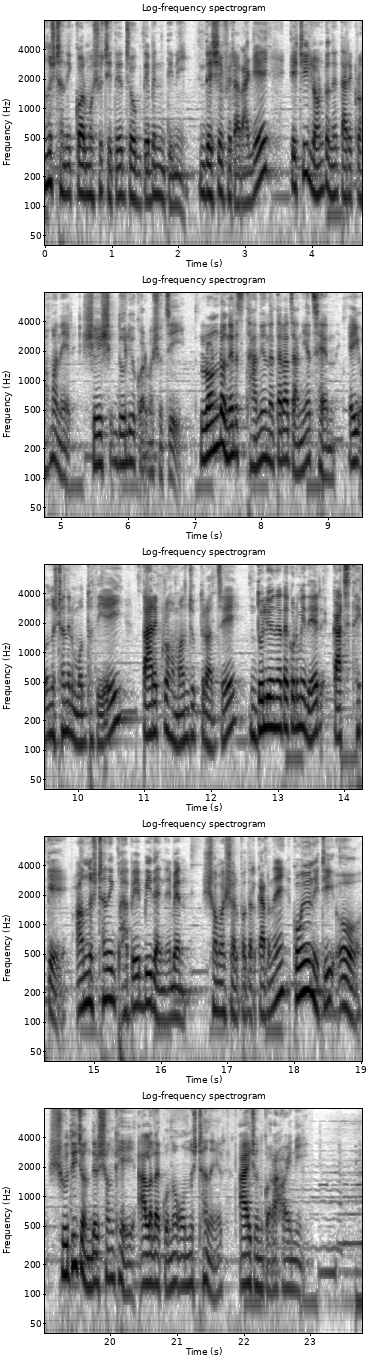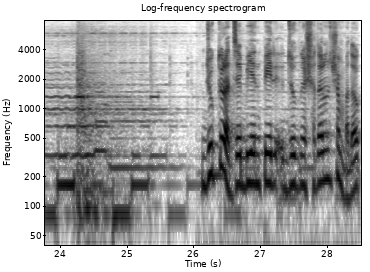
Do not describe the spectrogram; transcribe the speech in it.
আনুষ্ঠানিক কর্মসূচিতে যোগ দেবেন তিনি। দেশে ফেরার আগে এটি লন্ডনে তারেক রহমানের শেষ দলীয় কর্মসূচি। লন্ডনের স্থানীয় নেতারা জানিয়েছেন, এই অনুষ্ঠানের মধ্য দিয়েই তারেক রহমান যুক্তরাজ্যে দলীয় নেতাকর্মীদের কাছ থেকে আনুষ্ঠানিকভাবে বিদায় নেবেন। সময় স্বল্পতার কারণে কমিউনিটি ও সুধীজনদের সঙ্গে আলাদা কোনো অনুষ্ঠানের আয়োজন করা হয়নি। যুক্তরাজ্যে বিএনপির যুগ্ম সাধারণ সম্পাদক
